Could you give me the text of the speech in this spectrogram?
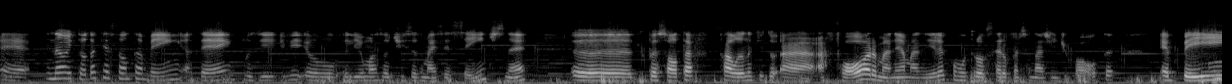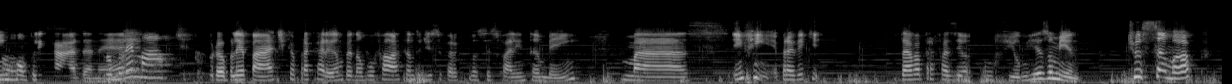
É, não, e toda a questão também, até inclusive eu li umas notícias mais recentes, né? Ah, que o pessoal tá falando que a, a forma, né, a maneira como trouxeram o personagem de volta é bem Nossa. complicada, né? Problemática. Problemática pra caramba. Eu não vou falar tanto disso, eu quero que vocês falem também. Mas, enfim, é pra ver que dava pra fazer um filme. Resumindo, to sum up,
